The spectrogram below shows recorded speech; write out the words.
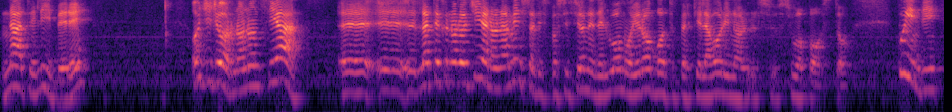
nate libere oggigiorno non si ha eh, eh, la tecnologia non ha messo a disposizione dell'uomo i robot perché lavorino al suo posto. Quindi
